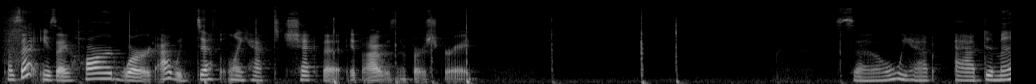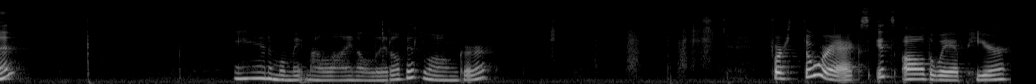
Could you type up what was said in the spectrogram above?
because that is a hard word. I would definitely have to check that if I was in first grade. So we have abdomen. And I'm going to make my line a little bit longer. For thorax, it's all the way up here.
